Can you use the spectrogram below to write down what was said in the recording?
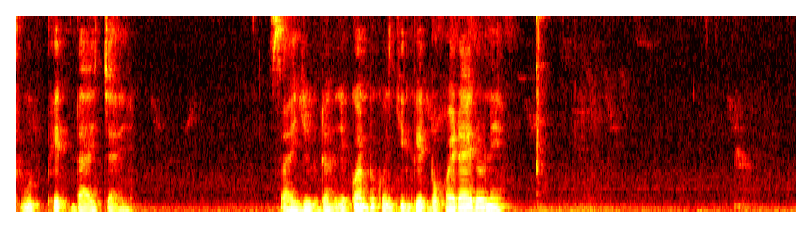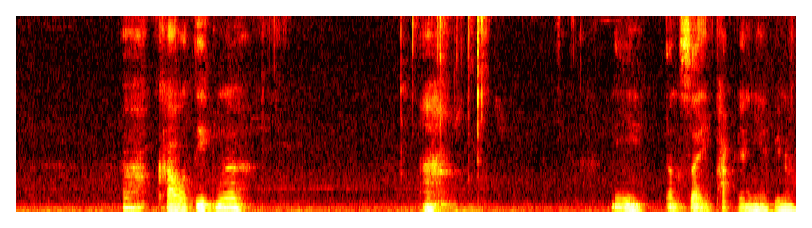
ฟู้ดเผ็ดได้ใจ ใส่เยอะด้อเดี๋ยก่อนเป็นคนกินเผ็ดบ่ค่อยได้เดี๋ยวนี้อะเข่าติดมือ อะนี่ต้องใส่ผักอย่างนี้พี่น้อง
